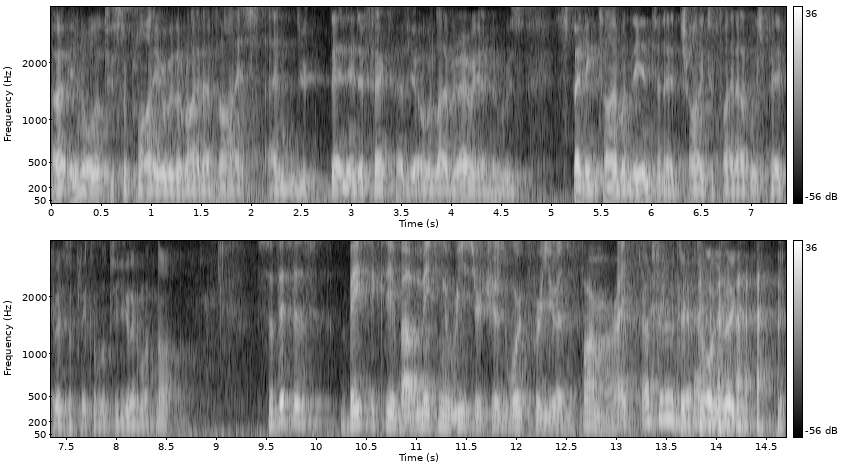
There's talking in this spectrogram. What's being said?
uh, in order to supply you with the right advice, and you then, in effect, have your own librarian who's spending time on the internet trying to find out which paper is applicable to you and whatnot. So this is basically about making researchers work for you as a farmer, right? Absolutely. After all, you make,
